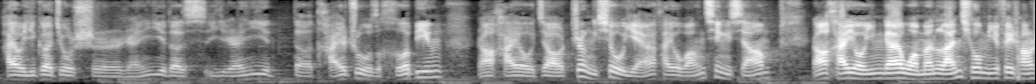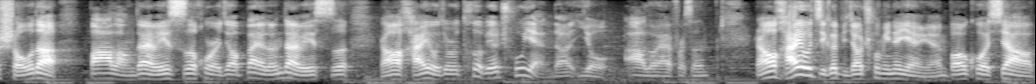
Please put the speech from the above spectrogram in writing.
还有一个就是仁义的仁义的台柱子何冰，然后还有叫郑秀妍，还有王庆祥，然后还有应该我们篮球迷非常熟的巴朗戴维斯或者叫拜伦戴维斯，然后还有就是特别出演的有阿伦艾弗森，然后还有几个比较出名的演员，包括像。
